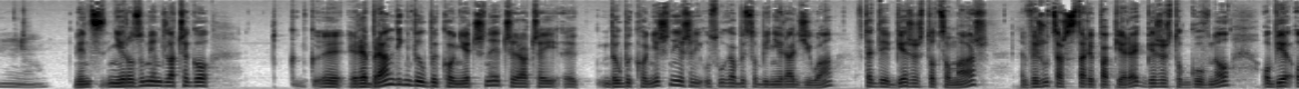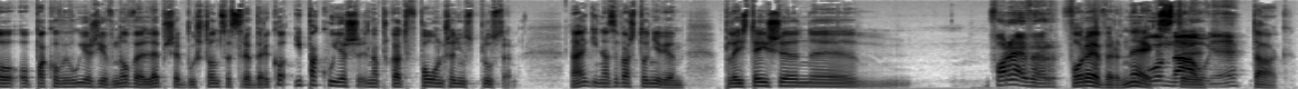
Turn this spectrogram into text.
No. Więc nie rozumiem, dlaczego rebranding byłby konieczny, czy raczej y, byłby konieczny, jeżeli usługa by sobie nie radziła. Wtedy bierzesz to, co masz, wyrzucasz stary papierek, bierzesz to gówno, obie, opakowujesz je w nowe, lepsze, błyszczące sreberko i pakujesz na przykład w połączeniu z plusem. tak? I nazywasz to, nie wiem, PlayStation... E, forever. Forever, next. now, nie? Tak.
